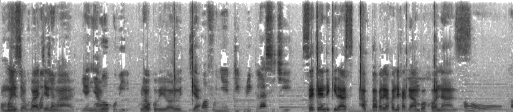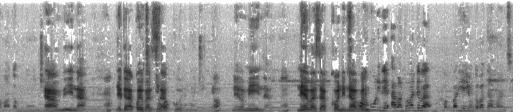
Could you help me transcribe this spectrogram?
omwezi ogwa gwa january. Yenyawo ku lwokubiri olujja. Wafunye degree class ki? Second class batekako ne kagambo honors. Oh amiina Mhm. njagala kwebaza nnyo. Neomiina neebaza koni ombuulire abantu babadde ba- ba- bali eyo nga bagamba nti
